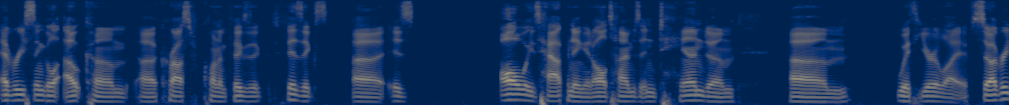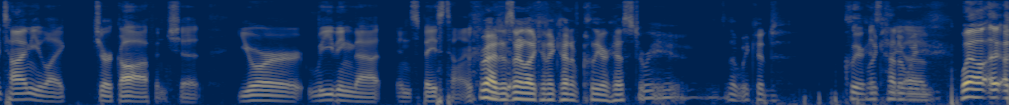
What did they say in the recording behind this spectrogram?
every single outcome uh, across quantum physics, physics uh, is always happening at all times in tandem um, with your life. So every time you like jerk off and shit, you're leaving that in space time. Right, is there like any kind of clear history that we could Clear like how do history we of- well, uh, uh,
